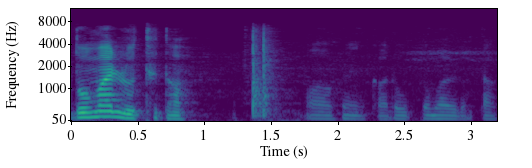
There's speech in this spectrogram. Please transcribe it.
노말 루트다 어, 그러니까 너, 너 말도 딱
